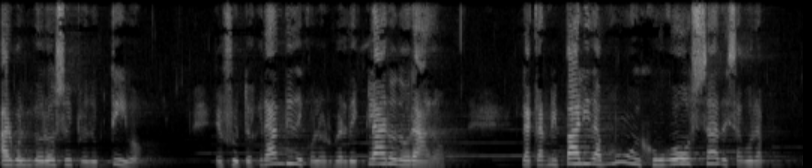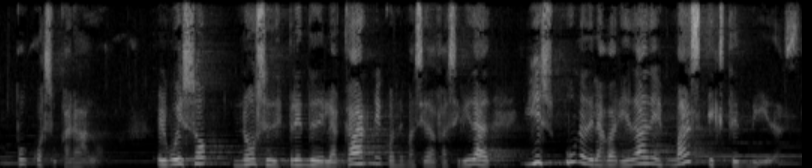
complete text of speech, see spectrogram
árbol vigoroso y productivo. El fruto es grande, de color verde claro, dorado. La carne pálida, muy jugosa, de sabor poco azucarado. El hueso no se desprende de la carne con demasiada facilidad y es una de las variedades más extendidas.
